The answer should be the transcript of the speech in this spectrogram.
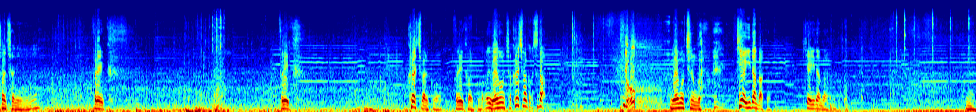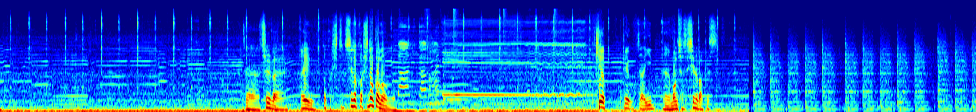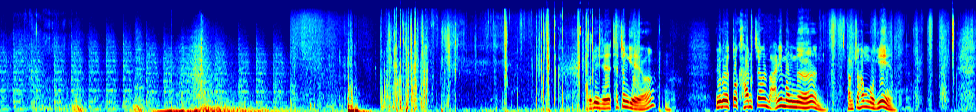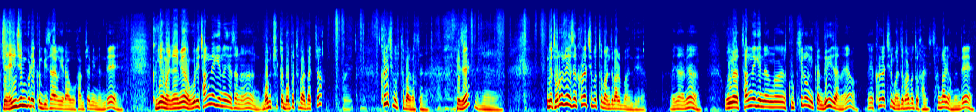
천천히. 브레이크. 브레이크. 클러치 밟고 브레이크 밟고. 어이 왜 멈춰? 클러치 밟고 스톱 왜 멈추는 거야? 기어 2단 바꿔 기어 2단 바꿔 음. 자 출발. 아유 또 시동, 시동, 꺼- 시동 꺼먹은 거 빼고 자 이, 어, 멈춰서 신호 바뀌었어 여기 이제 채점기예요 음. 그리고 또 감점을 많이 먹는 감점 항목이 엔진 브레이크 미사용이라고 감점이 있는데 그게 뭐냐면 우리 장내 기능에서는 멈출 때 뭐부터 밟았죠? 브레이크. 클러치부터 밟았잖아. 그지? 예. 근데 도로 중에서는 클러치부터 먼저 밟으면 안 돼요. 왜냐하면 우리가 장내 기능은 9km니까 느리잖아요. 예, 클러치를 먼저 밟아도 가- 상관이 없는데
